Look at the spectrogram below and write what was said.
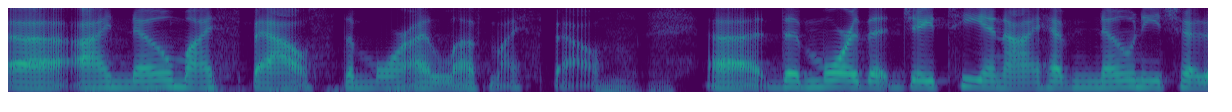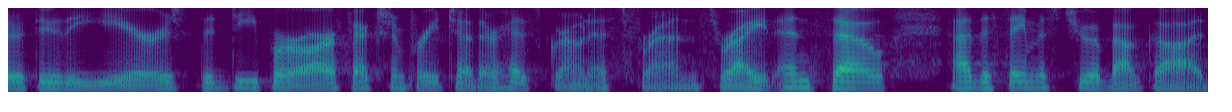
uh, I know my spouse, the more I love my spouse. Mm-hmm. Uh, the more that JT and I have known each other through the years, the deeper our affection for each other has grown as friends, right? And so uh, the same is true about God.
